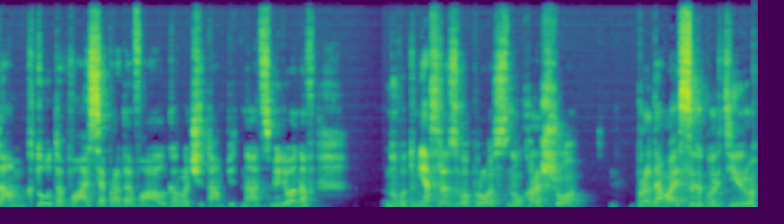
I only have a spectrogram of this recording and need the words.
там кто-то Вася продавал, короче, там 15 миллионов, ну вот у меня сразу вопрос, ну хорошо, продавай свою квартиру.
